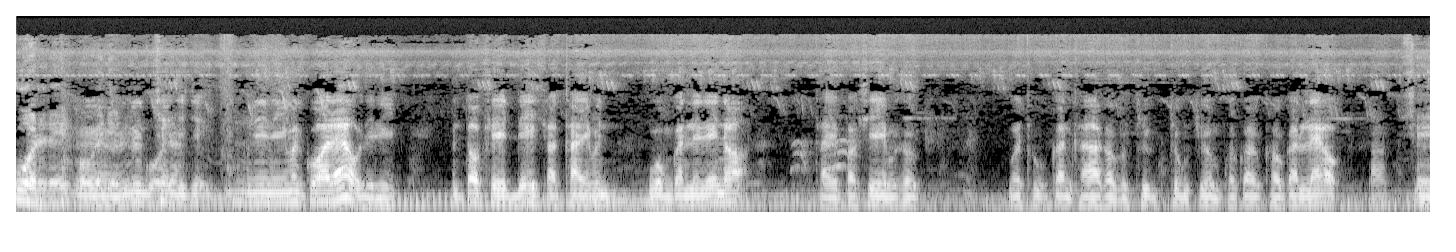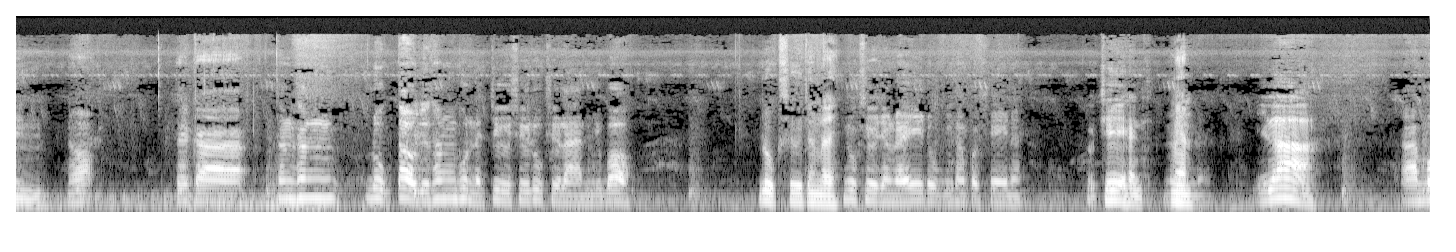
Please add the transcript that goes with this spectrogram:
กลัวเลยเด้เอโอ้ยอเดี๋ยวลื่นกลัวเช่นเด้อจะเดี๋ยวนี้มันกลัวแล้วเดี๋ยวนี้มันต่อเขตเด้ชาติไทยมันรวมกันเลยเด้เนาะไทยปักเชมันเขาวัตถุการค้าเขาก็ชึกชงเชื่อมเขาก็เข้ากันแล้วปักเซอืมเนาะแต่กาทั้งทั้ง ลูกเต้าอยู่ทั้งพุ่นน่ะชื่อชื่อลูกชื่อหลานอยู่บ่ลูกซื้อจังได ลูกชื่อจังไรลูกอยู่ทั้งปักเซนะปักเชเห็นแม่น อีล่าอ่าโบ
